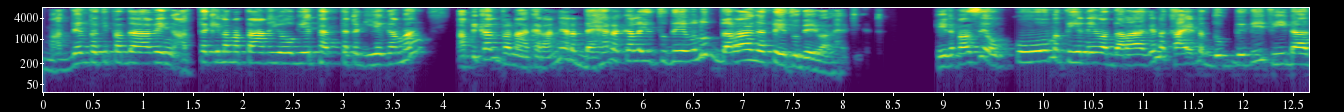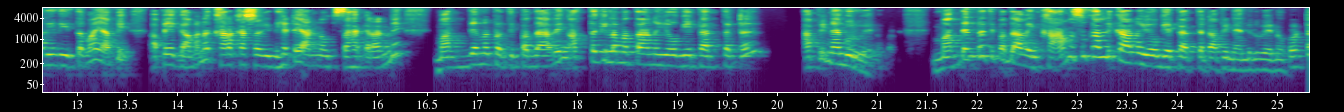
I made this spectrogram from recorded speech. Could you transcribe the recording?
මධ්‍යම ප්‍රතිපදාවෙන් අත්තකිලමතාන යෝගයේ පැත්තට ගිය ගමන් අපි කල්පනා කරන්නේ අර බැහැර කළ යුතු දේවලුත් දරාගත යුතු දේවල් හැටියට. ඊට පස්සේ ඔක්කොම තියෙන ඒවා දරාගෙන කයට දුක් දෙදී පීඩා දෙදී තමයි අපි අපේ ගමන කරකශ විදිහට යන්න උත්සාහ කරන්නේ මධ්‍යම ප්‍රතිපදාවෙන් අත්තකිලමතාන යෝගයේ පැත්තට අපි නැඹුරු වෙනකොට. මධ්‍යම ප්‍රතිපදාවෙන් කාමසුකල්ලිකාන යෝගයේ පැත්තට අපි නැඹුරු වෙනකොට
